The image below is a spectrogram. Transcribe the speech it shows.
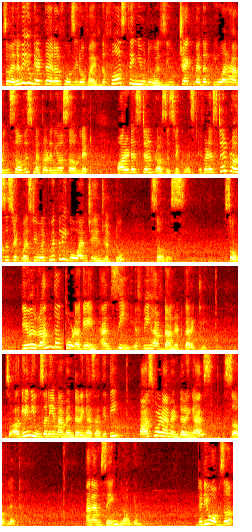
So whenever you get the error 405, the first thing you do is you check whether you are having service method in your servlet or it is still process request. If it is still process request, you will quickly go and change it to service. So we will run the code again and see if we have done it correctly. So again username I am entering as Aditi, password I am entering as servlet and I'm saying login. Did you observe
